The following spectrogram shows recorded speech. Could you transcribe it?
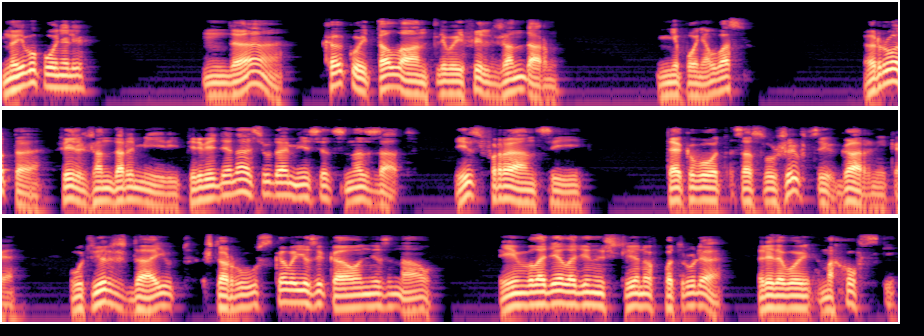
но его поняли. Да, какой талантливый фельджандарм. Не понял вас? Рота фельджандармерии переведена сюда месяц назад, из Франции. Так вот, сослуживцы Гарника утверждают, что русского языка он не знал. Им владел один из членов патруля, рядовой Маховский.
